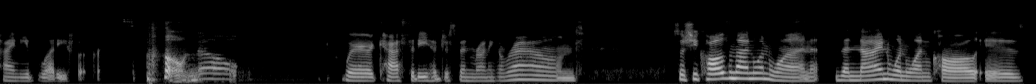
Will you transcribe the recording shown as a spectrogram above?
tiny bloody footprints Oh no. Where Cassidy had just been running around. So she calls 911. The 911 call is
